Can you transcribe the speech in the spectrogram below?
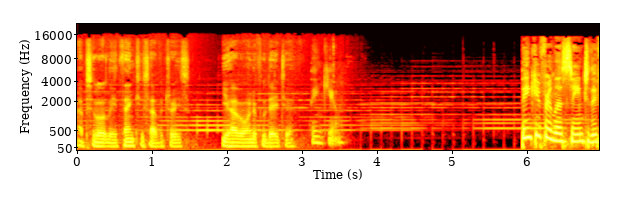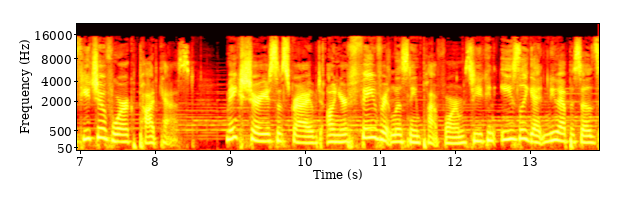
Absolutely. Thank you, Salvatrice. You have a wonderful day too. Thank you. Thank you for listening to the Future of Work podcast. Make sure you're subscribed on your favorite listening platform so you can easily get new episodes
